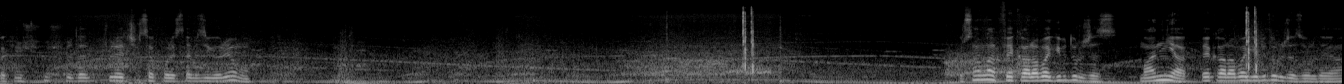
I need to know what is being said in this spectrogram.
Bakın şu şurada şuraya çıksa polisler bizi görüyor mu? Dursan lan fake araba gibi duracağız. Manyak. Fake araba gibi duracağız orada ya.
